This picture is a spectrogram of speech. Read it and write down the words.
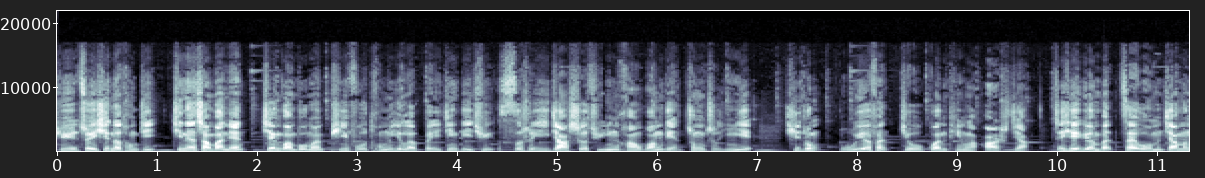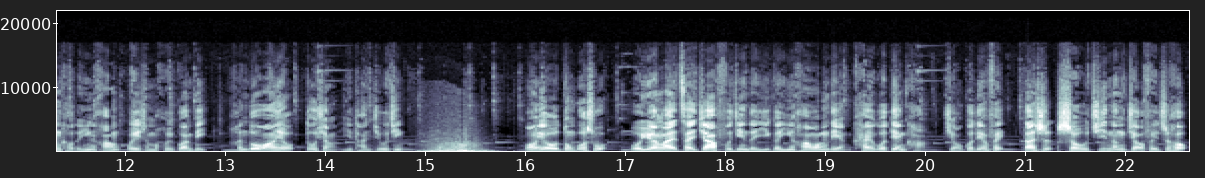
据最新的统计，今年上半年，监管部门批复同意了北京地区四十一家社区银行网点终止营业，其中五月份就关停了二十家。这些原本在我们家门口的银行为什么会关闭？很多网友都想一探究竟。网友东博说：“我原来在家附近的一个银行网点开过电卡，缴过电费，但是手机能缴费之后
